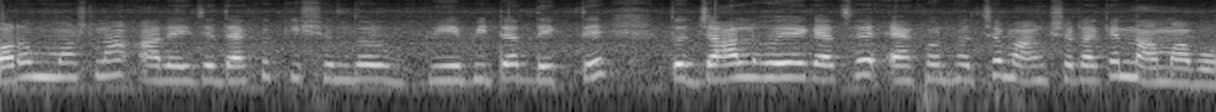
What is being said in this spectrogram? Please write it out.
গরম মশলা, আর এই যে দেখো কি সুন্দর গ্রেভিটা দেখতে। তো জাল হয়ে গেছে, এখন হচ্ছে মাংসটাকে নামাবো।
